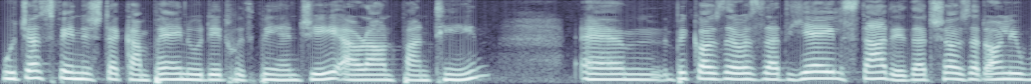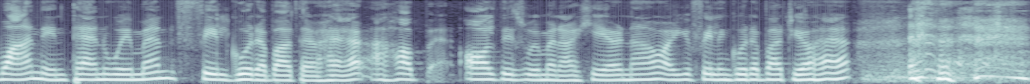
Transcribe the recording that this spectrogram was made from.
we just finished a campaign we did with P&G around Pantene. Um, because there was that Yale study that shows that only one in 10 women feel good about their hair. I hope all these women are here now. Are you feeling good about your hair?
